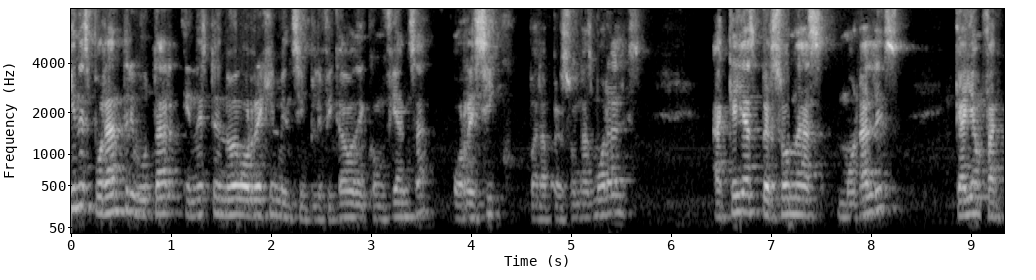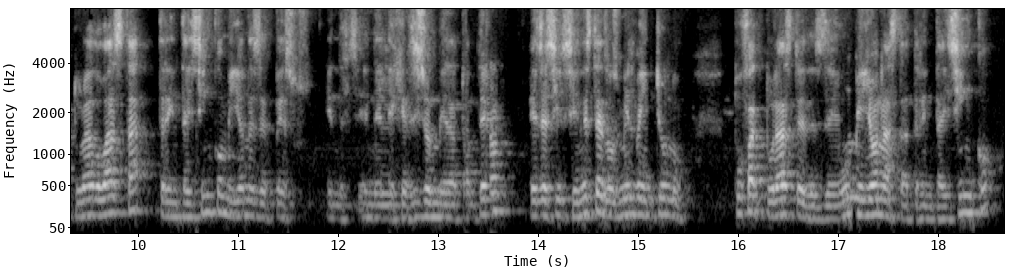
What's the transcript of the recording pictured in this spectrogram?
¿Quiénes podrán tributar en este nuevo régimen simplificado de confianza o reciclo para personas morales? Aquellas personas morales que hayan facturado hasta 35 millones de pesos en el, en el ejercicio inmediato anterior. Es decir, si en este 2021 tú facturaste desde un millón hasta 35,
